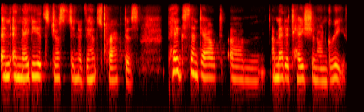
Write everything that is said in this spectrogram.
and, and maybe it's just an advanced practice? Peg sent out um, a meditation on grief,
